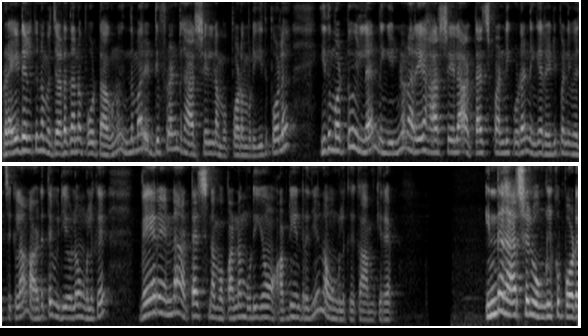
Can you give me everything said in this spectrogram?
ப்ரைடலுக்கு நம்ம ஜடை தானே போட்டாகணும். இந்த மாதிரி டிஃப்ரெண்ட் ஹேர் ஸ்டைல் நம்ம போட முடியும். இது போல் இது மட்டும் இல்லை நீங்கள் இன்னும் நிறைய ஹேர் ஸ்டைலாக அட்டாச் பண்ணி கூட நீங்கள் ரெடி பண்ணி வச்சுக்கலாம். அடுத்த வீடியோவில் உங்களுக்கு வேறு என்ன அட்டாச் நம்ம பண்ண முடியும் அப்படின்றதையும் நான் உங்களுக்கு காமிக்கிறேன். இந்த ஹேர் ஸ்டைல் உங்களுக்கு போட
